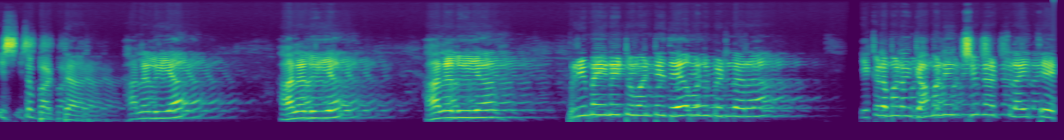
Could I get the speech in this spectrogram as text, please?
ఇష్టపడ్డారు. హలలుయ హలలుయ హలలుయ ప్రియమైనటువంటి దేవుని బిడ్డలరా ఇక్కడ మనం గమనించినట్లయితే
